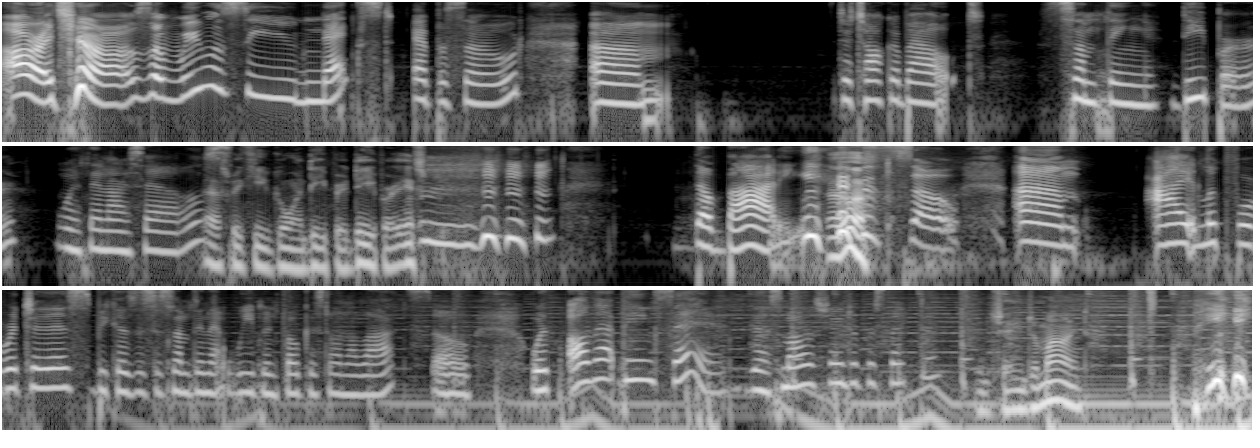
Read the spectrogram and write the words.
All right, y'all. So we will see you next episode um, to talk about something deeper within ourselves. As we keep going deeper, deeper. The body. So, um, I look forward to this because this is something that we've been focused on a lot. So, with all that being said, the smallest change of perspective. and change your mind. Peace.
